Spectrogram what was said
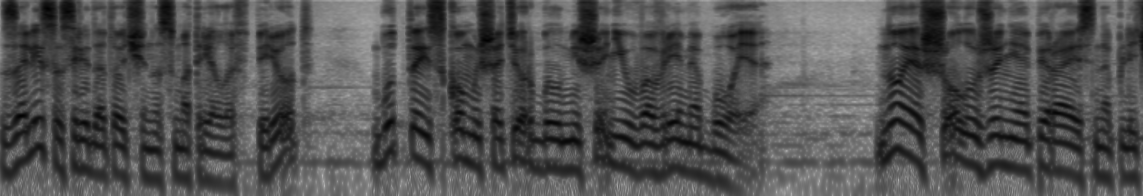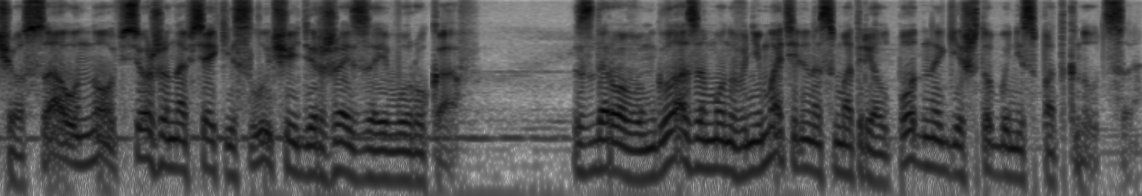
Зали сосредоточенно смотрела вперед, будто искомый шатер был мишенью во время боя. Ноя шел уже не опираясь на плечо Сау, но все же на всякий случай держась за его рукав. Здоровым глазом он внимательно смотрел под ноги, чтобы не споткнуться.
